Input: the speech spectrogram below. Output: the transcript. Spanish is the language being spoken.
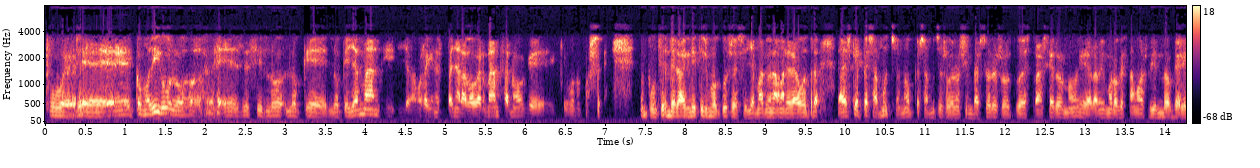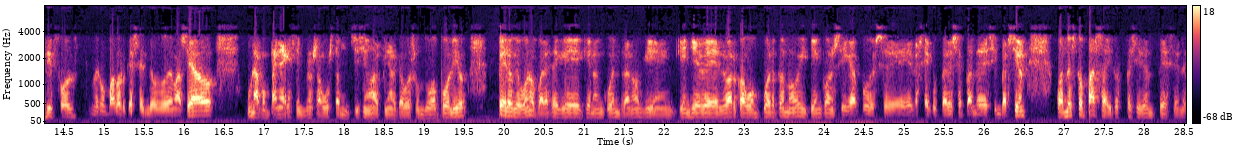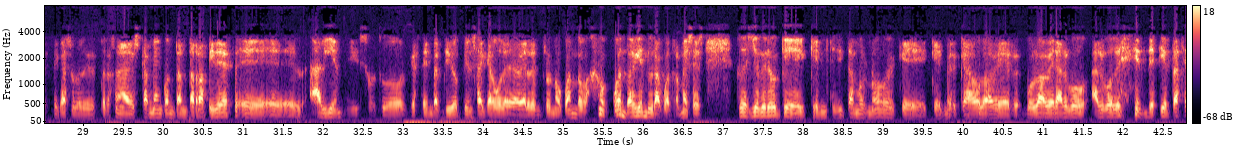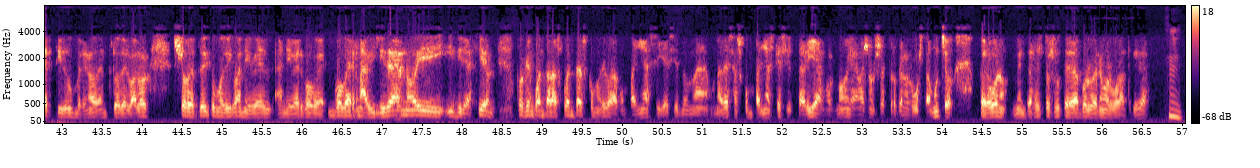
Pues, eh, como digo, lo, es decir, lo, lo, que lo que llaman, y llamamos aquí en España la gobernanza, ¿no? Que, que bueno, pues en función del anglicismo que use se llama de una manera u otra, la verdad es que pesa mucho, ¿no? Pesa mucho sobre los inversores, sobre todo extranjeros, ¿no? Y ahora mismo lo que estamos viendo que Grifols, era un valor que se endeudó demasiado, una compañía que siempre nos ha gustado muchísimo, al fin y al cabo es un duopolio, pero que bueno, parece que, que no encuentra, ¿no? Quien, quien lleve el barco a buen puerto, ¿no? Y quien consiga, pues, eh, ejecutar ese plan de desinversión. Cuando esto pasa y los presidentes, en este caso los directores generales, cambian con tanta rapidez, eh, alguien, y sobre todo el que está invertido, piensa que algo debe haber dentro, ¿no? Cuando, cuando alguien dura cuatro meses. Entonces yo creo que, necesitamos, ¿no? Que, el mercado va a haber, vuelva a haber algo, algo de, cierta certidumbre, ¿no? Dentro del valor, sobre todo, y como digo, a nivel, a nivel gobernabilidad, ¿no? Y, dirección. Porque en cuanto a las cuentas, como digo, la compañía sigue siendo una, una de esas compañías que estaríamos, ¿no? Y además es un sector que nos gusta mucho. Pero bueno, mientras esto suceda, pues veremos volatilidad. Hmm.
